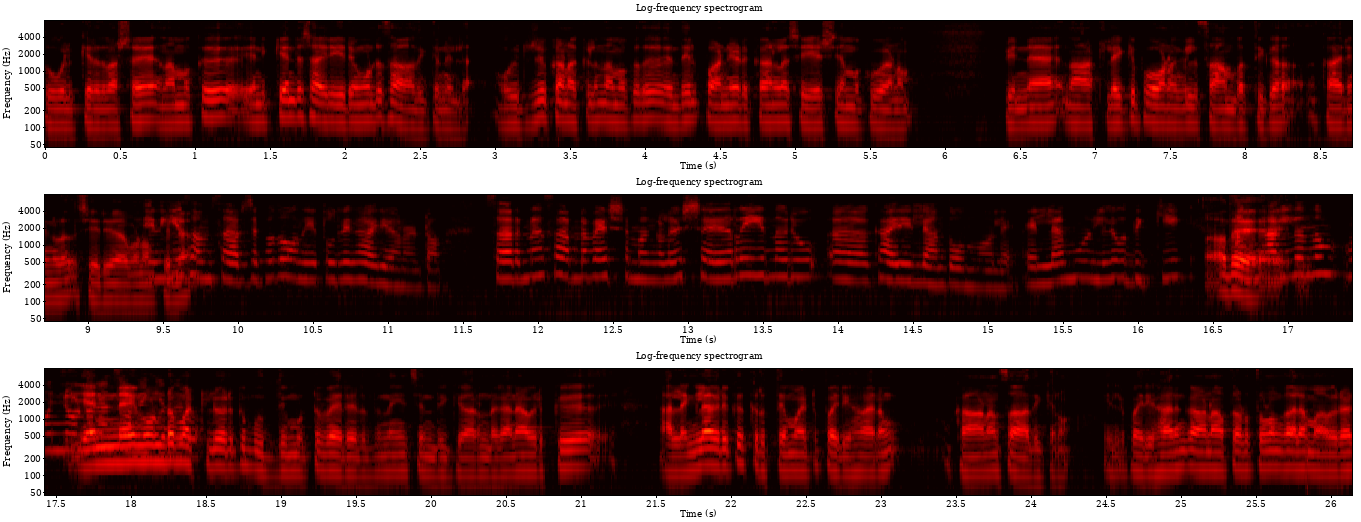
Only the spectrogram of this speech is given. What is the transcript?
തോൽക്കരുത്. പക്ഷേ നമുക്ക് എനിക്ക് എന്റെ ശരീരം കൊണ്ട് സാധിക്കുന്നില്ല. ഒരു കണക്കിൽ നമുക്കത് എന്തെങ്കിലും പണിയെടുക്കാനുള്ള ശേഷി നമുക്ക് വേണം. പിന്നെ നാട്ടിലേക്ക് പോകണമെങ്കിൽ സാമ്പത്തിക കാര്യങ്ങൾ ശരിയാവണം. എനിക്ക് സംസാരിച്ചപ്പോൾ തോന്നിയിട്ടുള്ളൊരു കാര്യമാണ് കേട്ടോ. സാറിന് സാറിന്റെ വിഷമങ്ങൾ ഷെയർ ചെയ്യുന്ന ഒരു കാര്യമില്ലാന്ന് തോന്നുന്നു അല്ലേ? എല്ലാം ഉള്ളിൽ ഒതുക്കി അതെ. എന്നെ കൊണ്ട് മറ്റുള്ളവർക്ക് ബുദ്ധിമുട്ട് വരരുതെന്ന് ഞാൻ ചിന്തിക്കാറുണ്ട്. കാരണം അവർക്ക് അല്ലെങ്കിൽ അവർക്ക് കൃത്യമായിട്ട് പരിഹാരം കാണാൻ സാധിക്കണം. ഇതിൽ പരിഹാരം കാണാത്തടത്തോളം കാലം അവരെ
